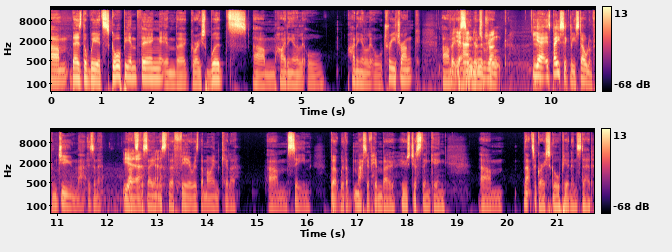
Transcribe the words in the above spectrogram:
Um, there's the weird scorpion thing in the gross woods, um, hiding in a little, hiding in a little tree trunk. Um, Put your hand in the re- trunk. yeah, it's basically stolen from Dune, that isn't it? Yeah. That's the same yeah. as the fear is the mind killer um, scene, but with a massive himbo who's just thinking, um, that's a gross scorpion instead.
